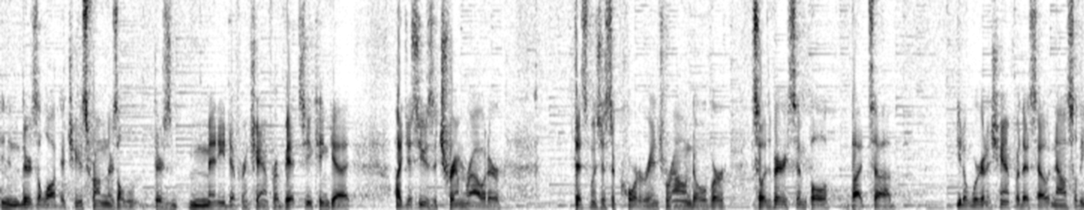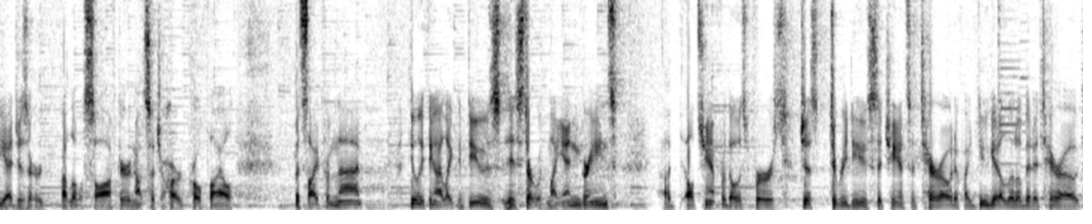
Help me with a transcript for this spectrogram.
And there's a lot to choose from. There's, a, there's many different chamfer bits you can get. I just use a trim router. This one's just a quarter inch round over. So it's very simple, but uh, you know, we're gonna chamfer this out now so the edges are a little softer, not such a hard profile. Aside from that, the only thing I like to do is, is start with my end grains. Uh, I'll chamfer those first just to reduce the chance of tear out. If I do get a little bit of tear out,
